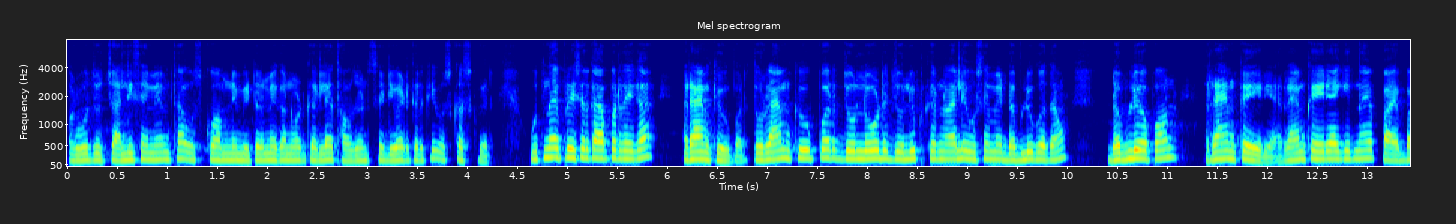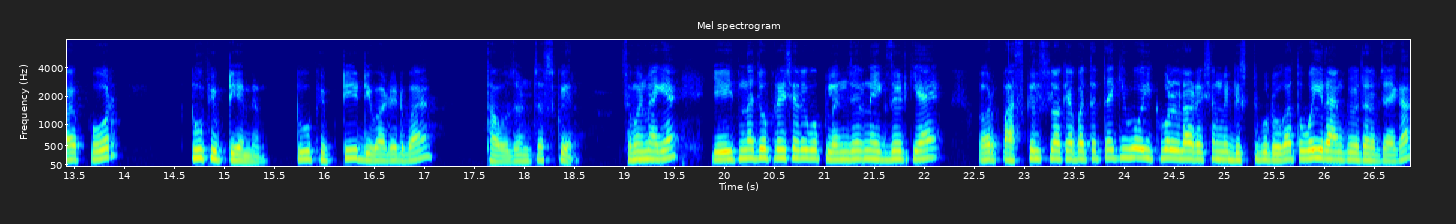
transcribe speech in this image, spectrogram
और वो जो चालीस एम mm था उसको हमने मीटर में कन्वर्ट कर लिया थाउज़ेंड से डिवाइड करके उसका स्क्वायर उतना ही प्रेशर कहाँ पर रहेगा? रैम के ऊपर. तो रैम के ऊपर जो लोड जो लिफ्ट करने वाले उसे मैं डब्ल्यू कहता हूँ डब्ल्यू अपॉन रैम का एरिया रैम का एरिया कितना है? Pi by four two fifty M M two fifty divided by thousand का स्क्वेयर समझ में आ गया? ये इतना जो प्रेशर है, वो प्लंजर ने एग्जर्ट किया है और पास्कल्स लॉ क्या बताता है कि वो इक्वल डायरेक्शन में डिस्ट्रीब्यूट होगा तो वही रैम की तरफ़ जाएगा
